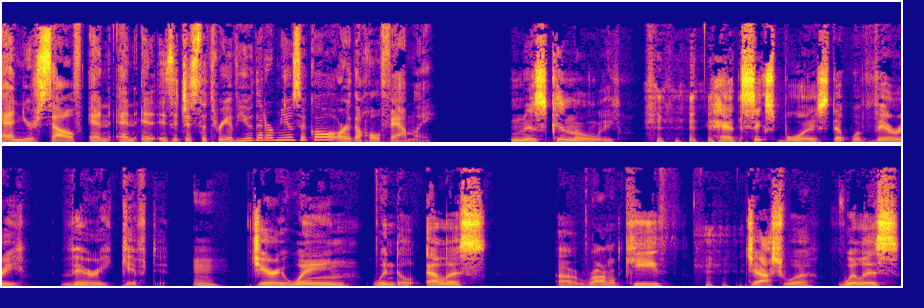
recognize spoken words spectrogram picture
And yourself, and, and is it just the three of you that are musical, or the whole family? Miss Kenoly had six boys that were very, very gifted. Jerry Wayne, Wendell Ellis, uh, Ronald Keith, Joshua Willis,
